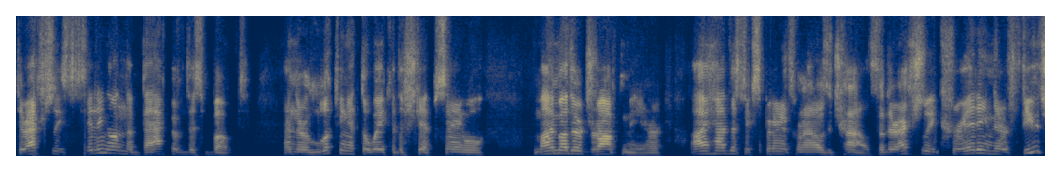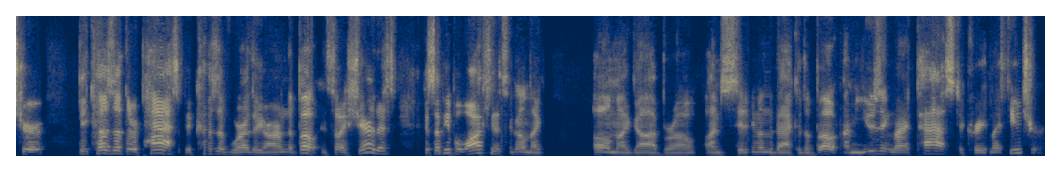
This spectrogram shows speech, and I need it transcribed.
they're actually sitting on the back of this boat and they're looking at the wake of the ship, saying, "Well, my mother dropped me," or "I had this experience when I was a child." So they're actually creating their future because of their past, because of where they are in the boat. And so I share this because some people watching this are going like, oh my God, bro, I'm sitting on the back of the boat. I'm using my past to create my future.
